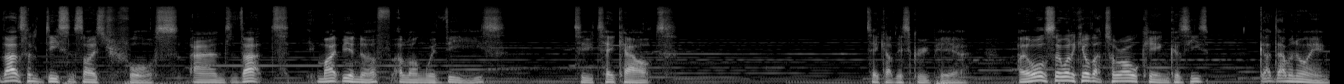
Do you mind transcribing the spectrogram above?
That's a decent sized force, and that might be enough, along with these, to take out take out this group here. I also want to kill that Troll King because he's goddamn annoying.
